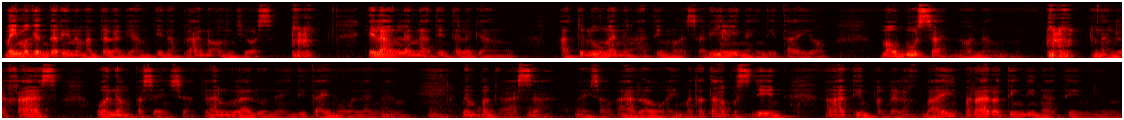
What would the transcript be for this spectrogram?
may maganda rin naman talagang pinaplano ang Diyos. Kailangan lang natin talagang uh, tulungan ng ating mga sarili na hindi tayo maubusan no, ng, ng lakas o ng pasensya. Lalong-lalo na hindi tayo mawala ng, ng pag-asa na isang araw ay matatapos din ang ating paglalakbay. Mararating din natin yung,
